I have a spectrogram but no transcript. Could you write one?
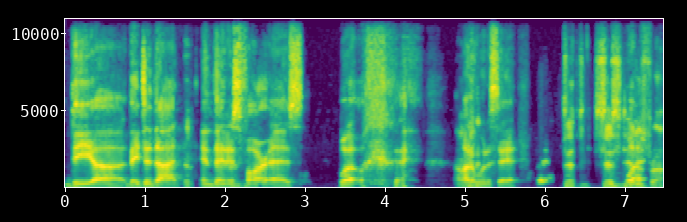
the uh they did that, and then as far as well, I don't want to say it. But since, Dennis Rodman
